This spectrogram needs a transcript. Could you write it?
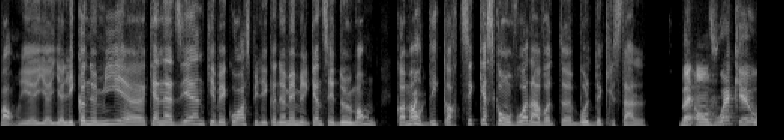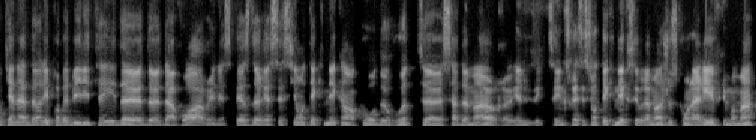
bon, il y a, l'économie euh, canadienne, québécoise, puis l'économie américaine, c'est deux mondes. Comment on décortique? Qu'est-ce qu'on voit dans votre boule de cristal? Ben, on voit qu'au Canada, les probabilités d'avoir une espèce de récession technique en cours de route, euh, ça demeure euh, élevé. C'est une récession technique, c'est vraiment juste qu'on arrive qu'à à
